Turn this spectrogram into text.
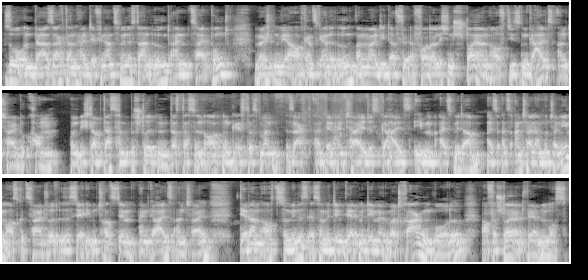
So, und da sagt dann halt der Finanzminister an irgendeinem Zeitpunkt, möchten wir auch ganz gerne irgendwann mal die dafür erforderlichen Steuern auf diesen Gehaltsanteil bekommen. Und ich glaube, das hat bestritten, dass das in Ordnung ist, dass man sagt, wenn ein Teil des Gehalts eben als, Mitab als, als Anteil am Unternehmen ausgezahlt wird, ist es ja eben trotzdem ein Gehaltsanteil, der dann auch zumindest erstmal mit dem Wert, mit dem er übertragen wurde, auch versteuert werden muss.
